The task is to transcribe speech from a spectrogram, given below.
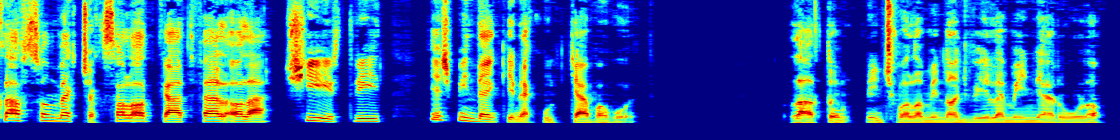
Lawson meg csak szaladgált fel alá, sírt, rít, és mindenkinek útjába volt. Látom, nincs valami nagy véleménnyel róla,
